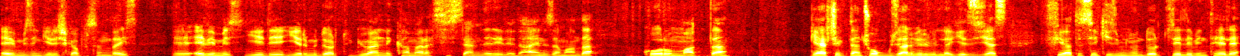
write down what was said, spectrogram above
evimizin giriş kapısındayız. Ee, evimiz 7-24 güvenlik kamera sistemleriyle de aynı zamanda korunmakta. Gerçekten çok güzel bir villa gezeceğiz. Fiyatı 8 milyon 450 bin TL.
